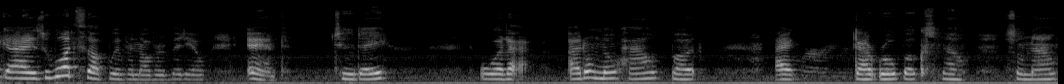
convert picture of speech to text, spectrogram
guys, what's up with another video? And today, what I, I don't know how, but I got Robux now. So now,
